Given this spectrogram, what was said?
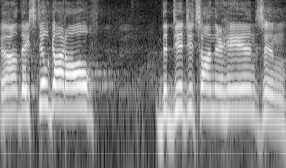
You know, they still got all the digits on their hands and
